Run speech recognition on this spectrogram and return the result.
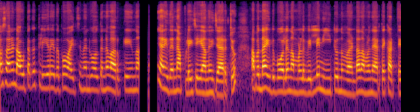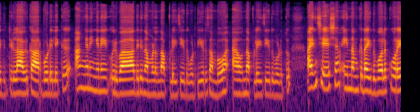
അവസാനം ഡൗട്ടൊക്കെ ക്ലിയർ ചെയ്തപ്പോൾ വൈറ്റ് സിമെന്റ് പോലെ തന്നെ വർക്ക് ചെയ്യുന്ന ഞാൻ ഇതന്നെ അപ്ലൈ ചെയ്യാമെന്ന് വിചാരിച്ചു. അപ്പോൾ എന്താ ഇതുപോലെ നമ്മൾ വലിയ നീറ്റൊന്നും വേണ്ട. നമ്മൾ നേരത്തെ കട്ട് ചെയ്തിട്ടുള്ള ആ ഒരു കാർബോർഡിലേക്ക് അങ്ങനെ ഇങ്ങനെ ഒരുപാതിരി നമ്മളൊന്ന് അപ്ലൈ ചെയ്ത് കൊടുത്തു. ഈ ഒരു സംഭവം ഒന്ന് അപ്ലൈ ചെയ്ത് കൊടുത്തു. അതിന് ശേഷം ഇനി നമുക്കിതാ ഇതുപോലെ കുറേ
